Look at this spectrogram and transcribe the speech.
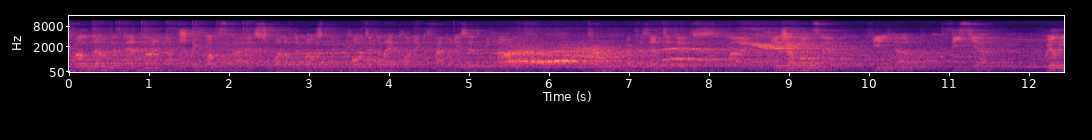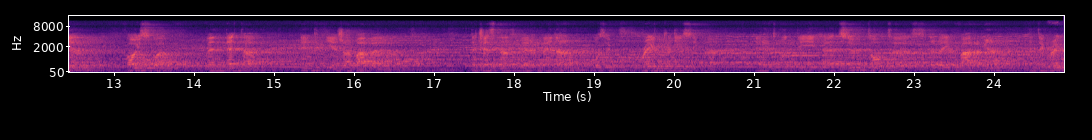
You well know, the deadline of Shmaikovska is one of the most important and iconic families that we have. from representatives like Wieża Mocy, Wilda, Wizja, William, Wojsław, Vendetta, and Wieża Babel. The chestnut Verbena was a great producing man, and it would be her two daughters, Levej Varmia and the great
